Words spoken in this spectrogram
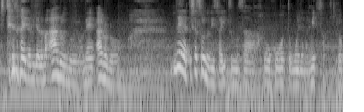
してないだみたいなのもあるのよね。あるの。で私はそういうのにさいつもさほうほうって思いながら見てたんだけど。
